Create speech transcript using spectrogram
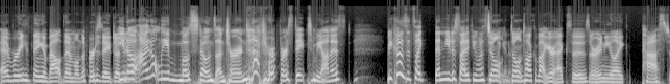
everything about them on the first date. Judging you know, by- I don't leave most stones unturned after a first date, to be honest, because it's like then you decide if you want to see don't or don't talk about your exes or any like past.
